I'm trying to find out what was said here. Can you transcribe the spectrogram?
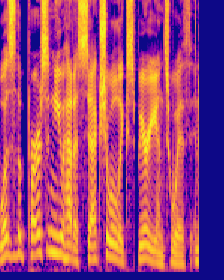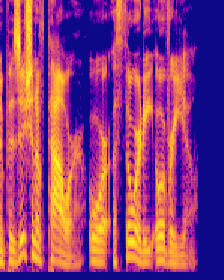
Was the person you had a sexual experience with in a position of power or authority over you?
